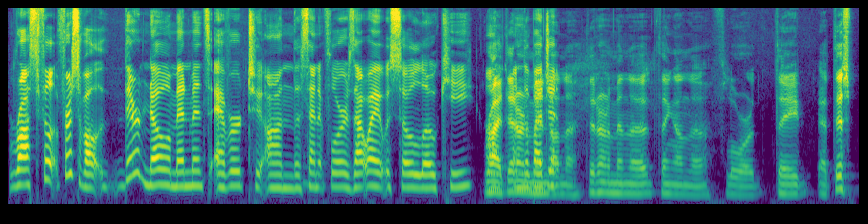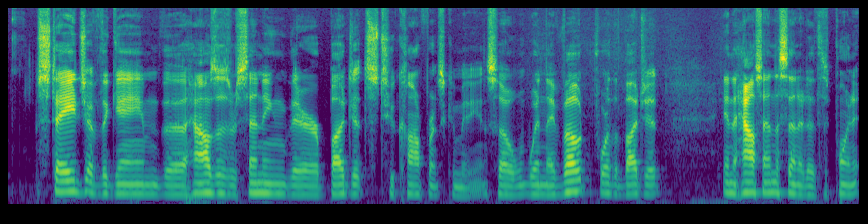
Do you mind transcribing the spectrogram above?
Ross. First of all, there are no amendments ever to on the Senate floor. Is that why it was so low key? On, Right, they don't the amend budget. on the they don't amend the thing on the floor. They at this stage of the game, the houses are sending their budgets to conference committee, and so when they vote for the budget in the House and the Senate at this point,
